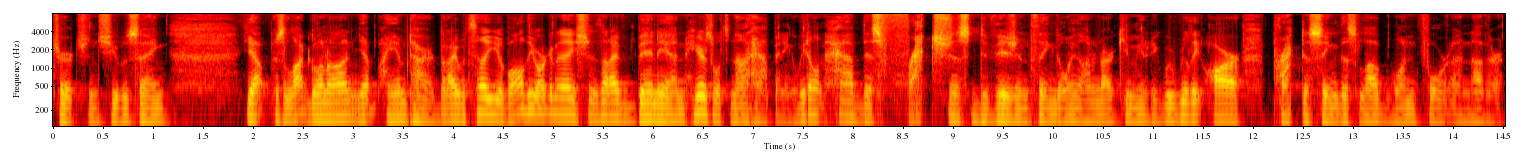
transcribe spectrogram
church, and she was saying, Yep, there's a lot going on. Yep, I am tired. But I would tell you, of all the organizations that I've been in, here's what's not happening. We don't have this fractious division thing going on in our community. We really are practicing this love one for another.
